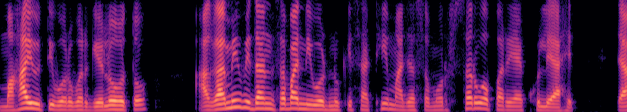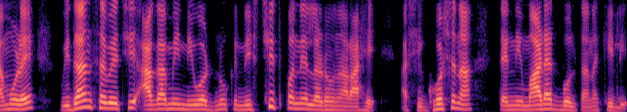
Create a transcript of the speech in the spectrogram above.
महायुतीबरोबर गेलो होतो. आगामी विधानसभा निवडणुकीसाठी माझ्यासमोर सर्व पर्याय खुले आहेत. त्यामुळे विधानसभेची आगामी निवडणूक निश्चितपणे लढवणार आहे अशी घोषणा त्यांनी माढ्यात बोलताना केली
